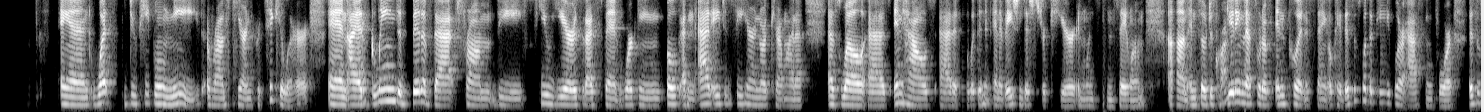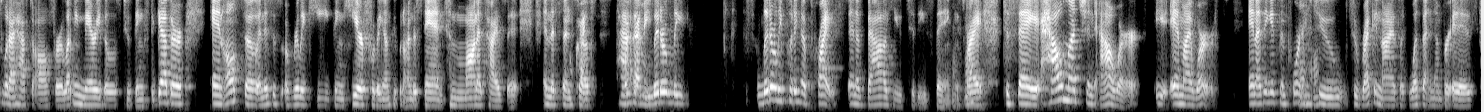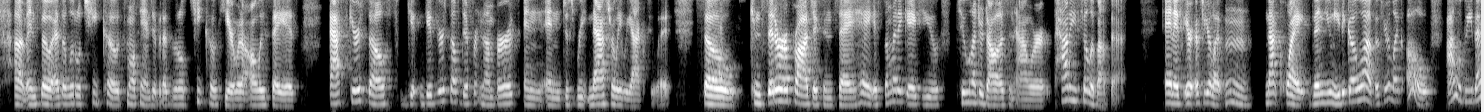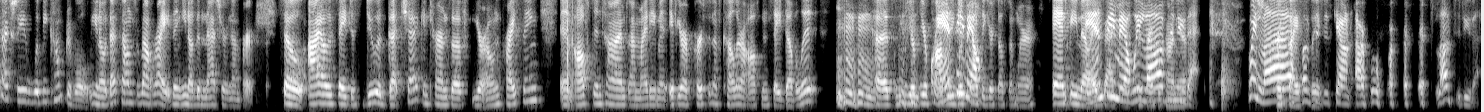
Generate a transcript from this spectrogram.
and what do people need around here in particular and i had gleaned a bit of that from the few years that I spent working both at an ad agency here in North Carolina, as well as in-house at within an innovation district here in Winston-Salem. Um, and so just getting that sort of input and saying, okay, this is what the people are asking for. This is what I have to offer. Let me marry those two things together. And also, and this is a really key thing here for the young people to understand, to monetize it in the sense okay. of what does that mean? Literally literally putting a price and a value to these things, mm-hmm. right? To say how much an hour am I worth? and i think it's important mm-hmm. to to recognize like what that number is um, and so as a little cheat code small tangent but as a little cheat code here what i always say is ask yourself give, give yourself different numbers and and just re- naturally react to it so consider a project and say hey if somebody gave you $200 an hour how do you feel about that and if you're if you're like mm, not quite, then you need to go up. If you're like, oh, I would be, that actually would be comfortable, you know, that sounds about right, then, you know, then that's your number. So I always say just do a gut check in terms of your own pricing. And oftentimes I might even, if you're a person of color, I often say double it because you're, you're probably discounting yourself somewhere. And female. And exactly. female. We love to do that. we love Precisely. to discount our work. love to do that.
